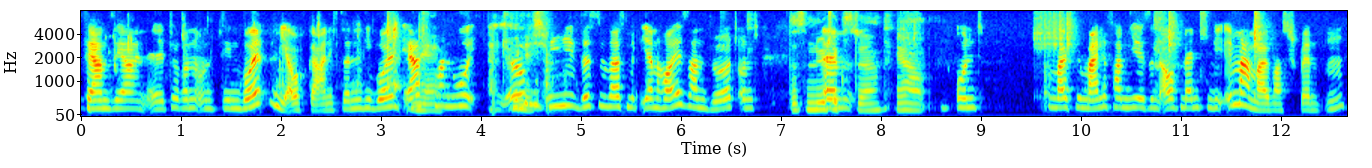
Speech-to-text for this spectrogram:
Fernseher, einen älteren, und den wollten die auch gar nicht, sondern die wollen erstmal nur natürlich. irgendwie wissen, was mit ihren Häusern wird. Und, Das Nötigste, ja. und zum Beispiel meine Familie sind auch Menschen, die immer mal was spenden.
